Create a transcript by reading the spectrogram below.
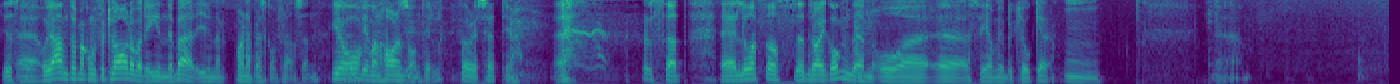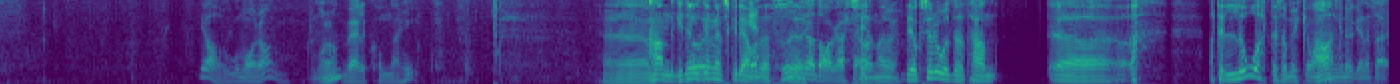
Just det. Eh, och jag antar att man kommer förklara vad det innebär i den här, på den här presskonferensen. Ja, det man har en sån till. Förutsätter jag. Så att eh, låt oss dra igång den och eh, se om vi blir klokare. Mm. Ja, god morgon. God morgon. Välkomna hit. Uh, Handgnuggandet skulle användas 100 dagar sedan. senare. Det är också roligt att han uh, att det låter så mycket om ja. handgnuggande så här.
